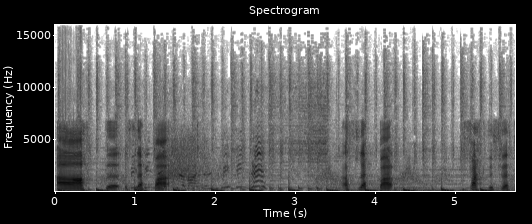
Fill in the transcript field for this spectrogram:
att eh, släppa, att släppa faktiskt rätt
